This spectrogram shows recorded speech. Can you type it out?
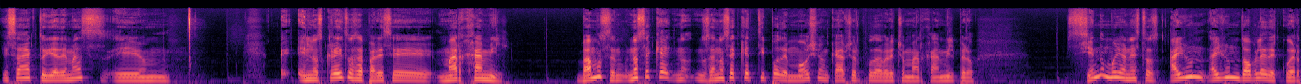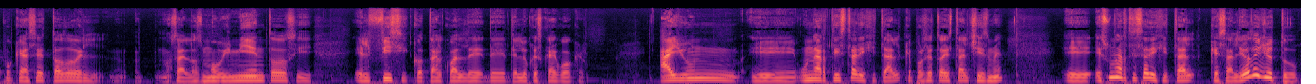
Exacto, y además eh, en los créditos aparece Mark Hamill. vamos, no sé qué, no, o sea, no sé qué tipo de motion capture pudo haber hecho Mark Hamill, pero siendo muy honestos, hay un, hay un doble de cuerpo que hace todo el, o sea, los movimientos y el físico tal cual de, de- de Luke Skywalker. Hay un, eh, un artista digital, que por cierto ahí está el chisme, eh, es un artista digital que salió de YouTube,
